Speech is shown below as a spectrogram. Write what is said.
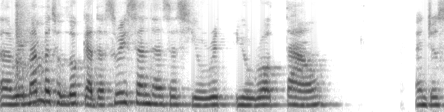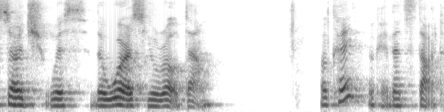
Uh, remember to look at the three sentences you, you wrote down and just search with the words you wrote down. Okay, okay, let's start.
